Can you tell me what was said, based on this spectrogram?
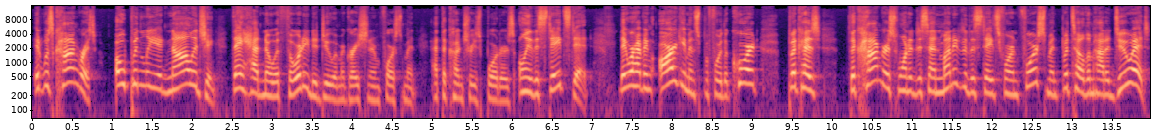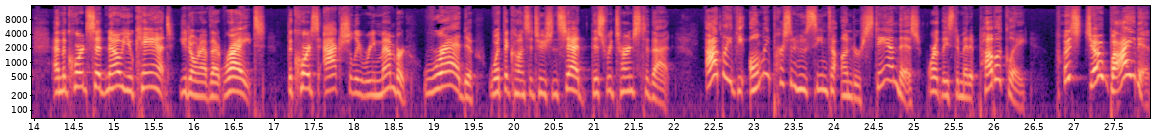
It was Congress openly acknowledging they had no authority to do immigration enforcement at the country's borders. Only the states did. They were having arguments before the court because the Congress wanted to send money to the states for enforcement, but tell them how to do it. And the court said, no, you can't. You don't have that right. The courts actually remembered, read what the Constitution said. This returns to that. Oddly, the only person who seemed to understand this, or at least admit it publicly, was Joe Biden.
